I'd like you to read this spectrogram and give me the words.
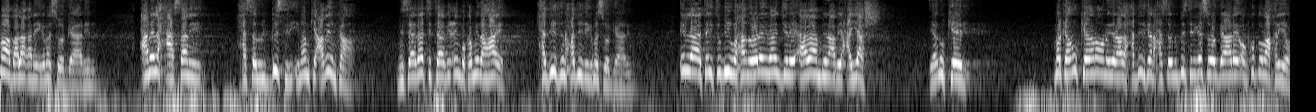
ma balaganii igama soo gaarin. Can اlxasani xasanulbisri imaamkii cadiimkaa min saadaati taabiciin buu ka mid ahaaye xadiidun xadiid igama soo gaarin. Ilaa ataytu bihi waxaan oola imaan jiray aabaan bin abi cayaash. Yaan u keeni. Markaan u keeno oon yidhahdo xadiidkan xasanulbisri ga soo gaaray oon ku dul akriyo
